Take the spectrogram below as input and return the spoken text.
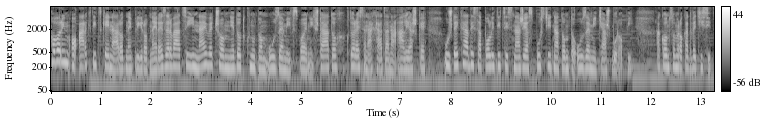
Hovorím o Arktickej národnej prírodnej rezervácii, najväčšom nedotknutom území v Spojených štátoch, ktoré sa nachádza na Aliaške. Už dekády sa politici snažia spustiť na tomto území ťažbu ropy a koncom roka 2017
